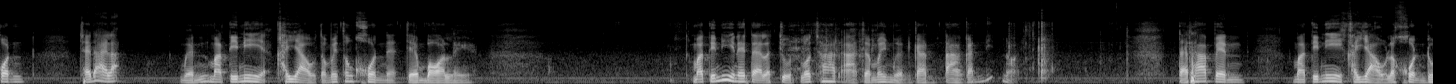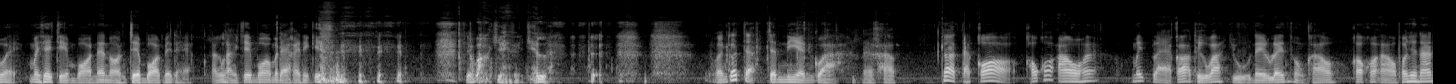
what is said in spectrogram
คนๆ ใช้ได้ละ เหมือนมาร์ตินี่เขย่าแต่ไม่ต้องคนเนี่ยเจมบอลเลยมาร์ตินี่ในแต่ละจุดรสชาติอาจจะไม่เหมือนกันต่างกันนิดหน่อย แต่ถ้าเป็นมาร์ตินี่เขย่าแล้วคนด้วย ไม่ใช่เจมบอลแน่นอนเจมบอลไม่แดก หลังๆเจมบอลมาแดกใครในเกม จมส์บอลเกมในเกมละมันก็จะจะเนียนกว่านะครับ ก็แต่ก็เขาก็เอาฮะไม่แปลกก็ถือว่าอยู่ในเลนส์ของเขาเขาก็เอา เพราะฉะนั้น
